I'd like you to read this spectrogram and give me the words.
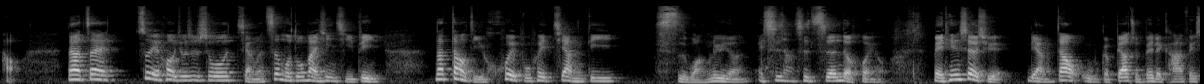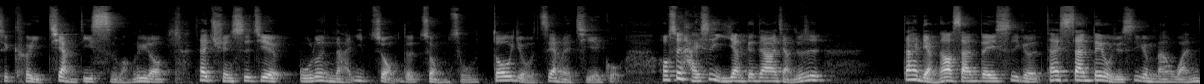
好，那在最后就是说讲了这么多慢性疾病。那到底会不会降低死亡率呢？哎，事实上是真的会哦。每天摄取两到五个标准杯的咖啡是可以降低死亡率哦。在全世界，无论哪一种的种族都有这样的结果哦。所以还是一样跟大家讲，就是大概两到三杯是一个，大概三杯我觉得是一个蛮完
